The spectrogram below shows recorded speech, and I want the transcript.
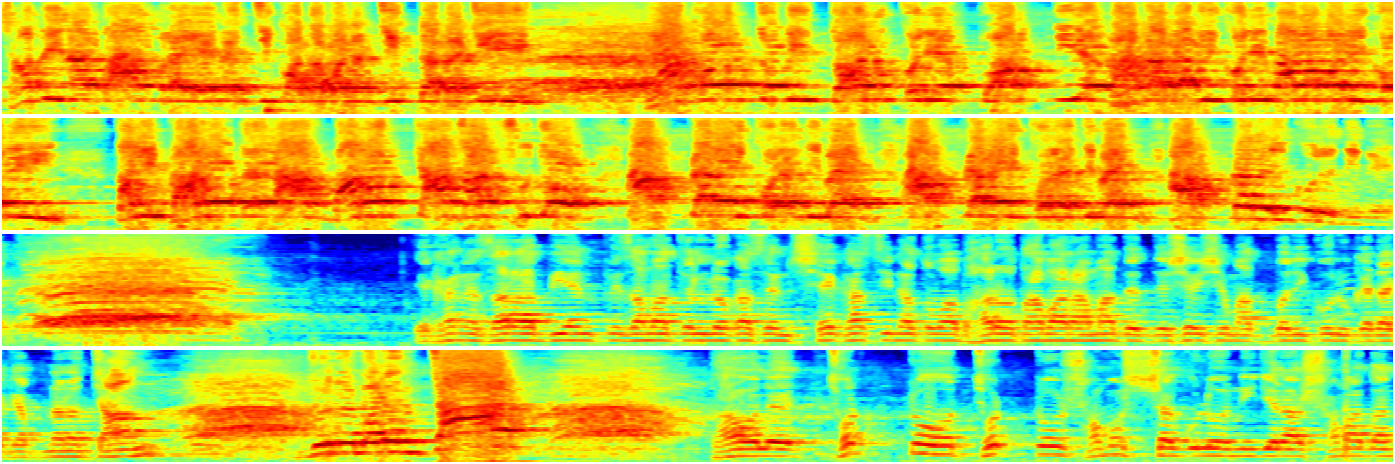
স্বাধীনতা আমরা এনেছি, কথা বলেন ঠিক না বেটি এখন যদি দল করে পথ দিয়ে ভাগাভাগি করি, মারামারি করি, তাহলে ভারতের আর ভারতকে আসার সুযোগ আপনারাই করে দিবেন, আপনারাই করে দিবেন, আপনারাই করে দিবেন। এখানে যারা বিএনপি জামাতের লোক আছেন, শেখ হাসিনা তো বা ভারত আবার আমাদের দেশে এসে মাতবারি করুক, এটাকে আপনারা চান? জোরে বলেন চান তাহলে ছোট্ট ছোট্ট সমস্যাগুলো নিজেরা সমাধান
